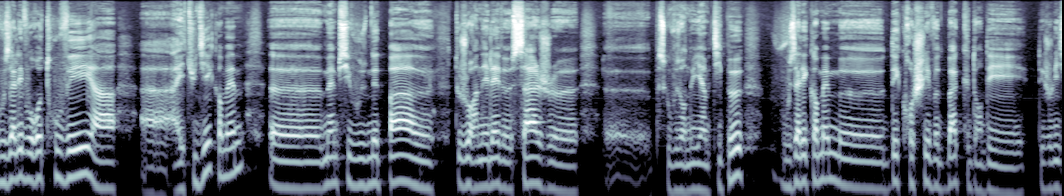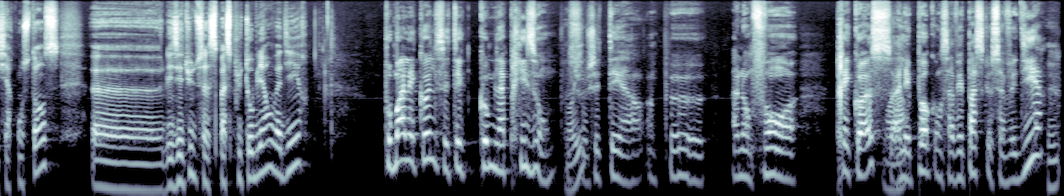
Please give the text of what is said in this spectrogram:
vous allez vous retrouver à, étudier quand même, même si vous n'êtes pas toujours un élève sage, parce que vous ennuyez un petit peu, vous allez quand même décrocher votre bac dans des, jolies circonstances. les études, ça se passe plutôt bien, on va dire Pour moi, l'école, c'était comme la prison. J'étais un, peu un enfant précoce. À l'époque, on ne savait pas ce que ça veut dire. Hum.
